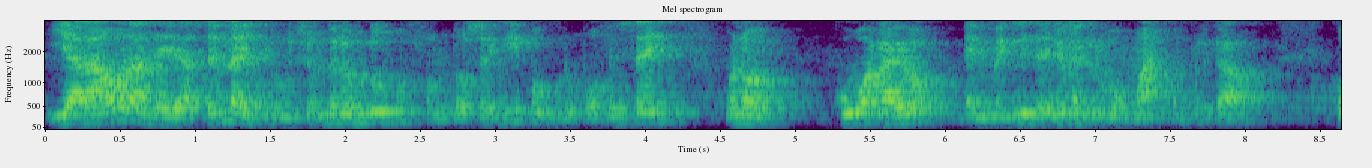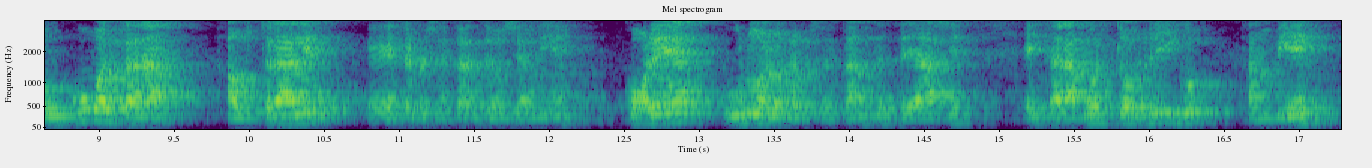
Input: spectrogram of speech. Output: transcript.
Y a la hora de hacer la distribución de los grupos, son 12 equipos, grupos de 6, bueno, Cuba cayó, en mi criterio, en el grupo más complicado. Con Cuba estará Australia, que es representante de Oceanía, Corea, uno de los representantes de Asia, estará Puerto Rico también,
